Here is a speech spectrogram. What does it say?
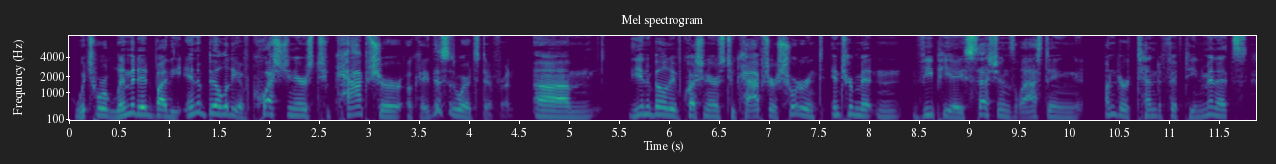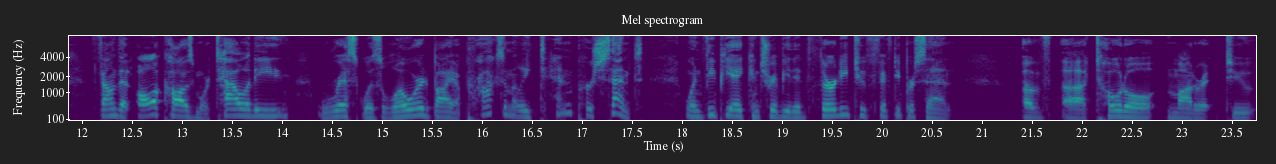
which were limited by the inability of questionnaires to capture. Okay, this is where it's different. Um, the inability of questionnaires to capture shorter intermittent VPA sessions lasting under 10 to 15 minutes found that all cause mortality risk was lowered by approximately 10% when VPA contributed 30 to 50% of uh, total moderate to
